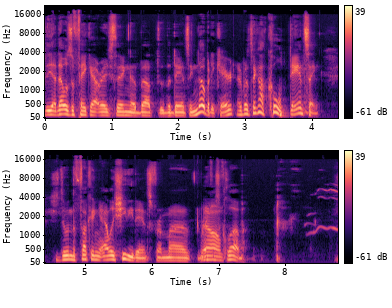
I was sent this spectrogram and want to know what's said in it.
yeah, that was a fake outrage thing about the, the dancing. Nobody cared. Everybody's like, "Oh, cool, dancing." She's doing the fucking Ally Sheedy dance from uh, Breakfast. Club.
